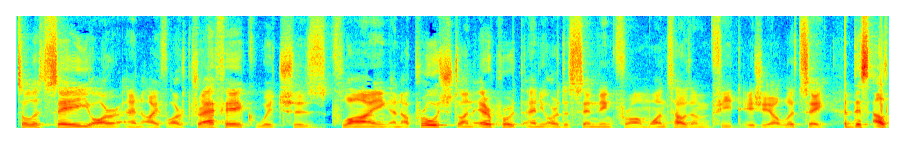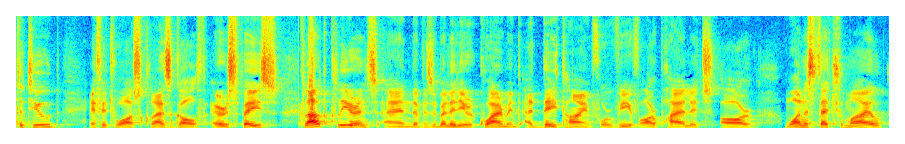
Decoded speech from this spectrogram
So let's say you are an IFR traffic which is flying an approach to an airport and you are descending from 1000 feet AGL. Let's say at this altitude, if it was class Golf airspace, cloud clearance and the visibility requirement at daytime for VFR pilots are one statute mile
